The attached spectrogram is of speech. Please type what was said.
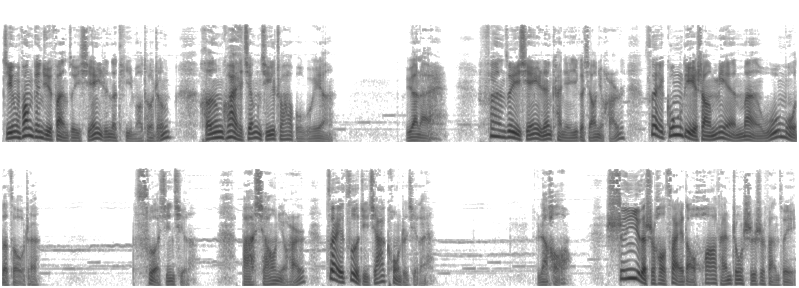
警方根据犯罪嫌疑人的体貌特征，很快将其抓捕归案。原来，犯罪嫌疑人看见一个小女孩在工地上面漫无目的走着，色心起了，把小女孩在自己家控制起来，然后。深夜的时候，再到花坛中实施犯罪，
